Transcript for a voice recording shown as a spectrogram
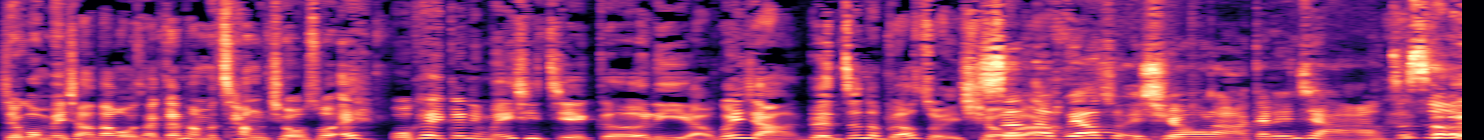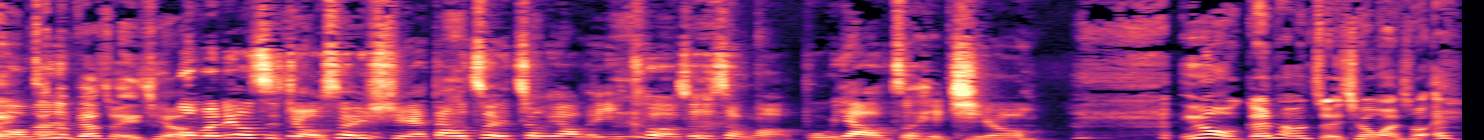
结果没想到，我才跟他们唱秋说：“哎、欸，我可以跟你们一起解隔离啊！”我跟你讲，人真的不要嘴秋，真的不要嘴秋啦！跟你讲，这是我们真的不要嘴秋。我们六十九岁学到最重要的一课就是什么？不要嘴秋。因为我跟他们嘴秋完说：“哎、欸，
